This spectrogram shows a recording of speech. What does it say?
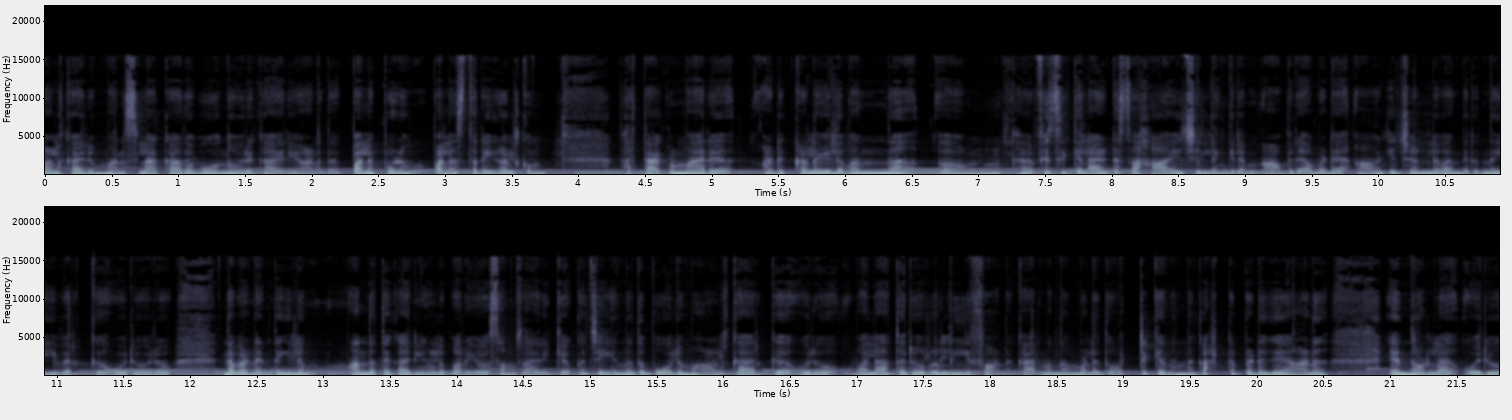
ആൾക്കാരും മനസ്സിലാക്കാതെ പോകുന്ന ഒരു കാര്യമാണത്. പലപ്പോഴും പല സ്ത്രീകൾക്കും ഭർത്താക്കന്മാർ അടുക്കളയിൽ വന്ന് ഫിസിക്കലായിട്ട് സഹായിച്ചില്ലെങ്കിലും അവരവിടെ ആ കിച്ചണിൽ വന്നിരുന്ന ഇവർക്ക് ഒരു ഒരു എന്താ പറയുക എന്തെങ്കിലും അന്നത്തെ കാര്യങ്ങൾ പറയുമോ സംസാരിക്കുകയോ ഒക്കെ ചെയ്യുന്നത് പോലും ആൾക്കാർക്ക് ഒരു വല്ലാത്തൊരു റിലീഫാണ്. കാരണം നമ്മളിത് ഒറ്റയ്ക്ക് നിന്ന് കഷ്ടപ്പെടുകയാണ് എന്നുള്ള ഒരു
